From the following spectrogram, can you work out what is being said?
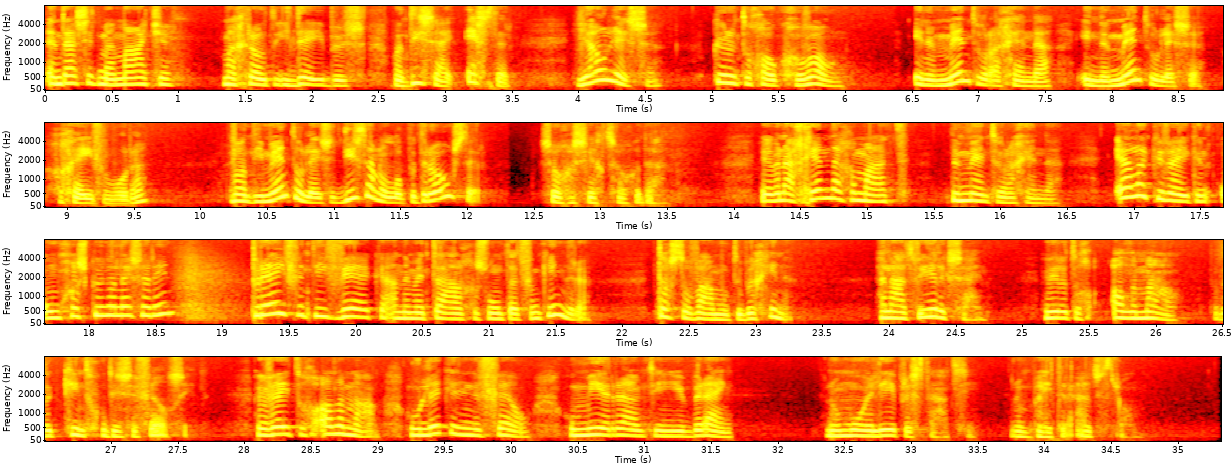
En daar zit mijn maatje, mijn grote ideeënbus. Want die zei, Esther, jouw lessen kunnen toch ook gewoon in een mentoragenda in de mentorlessen gegeven worden? Want die mentorlessen die staan al op het rooster. Zo gezegd, zo gedaan. We hebben een agenda gemaakt, de mentoragenda. Elke week een omgangskundeles erin. Preventief werken aan de mentale gezondheid van kinderen. Dat is toch waar we moeten beginnen. En laten we eerlijk zijn. We willen toch allemaal dat een kind goed in zijn vel zit. We weten toch allemaal hoe lekker in de vel, hoe meer ruimte in je brein. En hoe mooie leerprestatie en hoe betere uitstroom.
